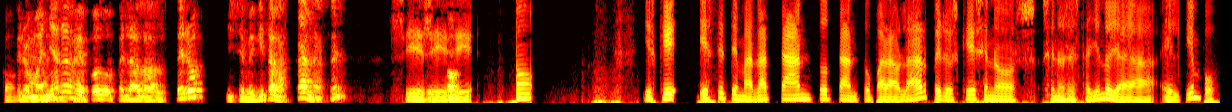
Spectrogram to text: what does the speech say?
con Pero canas, mañana me canas. puedo pelar al cero y se me quitan las canas, ¿eh? Sí, sí, sí. Y es que este tema da tanto, tanto para hablar, pero es que se nos, se nos está yendo ya el tiempo.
